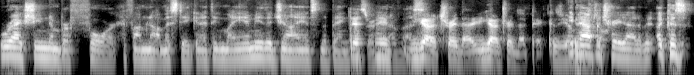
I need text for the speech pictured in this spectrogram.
we're actually number four, if I'm not mistaken. I think Miami, the Giants, and the Bengals are ahead of us. You got to trade that. You got to trade that pick because you you have to trade out of it because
